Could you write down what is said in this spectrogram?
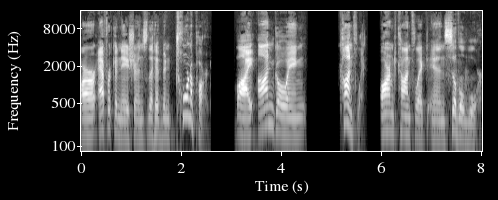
are African nations that have been torn apart by ongoing conflict, armed conflict, and civil war.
